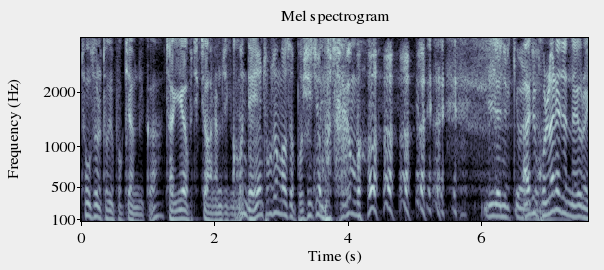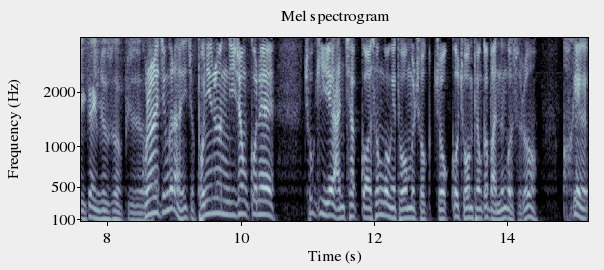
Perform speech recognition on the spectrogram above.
총선을 통해 복귀합니까? 자기가 직접 안 움직이면. 그건 내년 총선 가서 보시죠. 뭐 지금 뭐 1년 6개월 아주 곤란해졌네요, 그러니까 임정수석 비서. 곤란해진 건 아니죠. 본인은 이 정권의 초기에 안착과 성공에 도움을 줬- 줬고 좋은 평가 받는 것으로 크게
